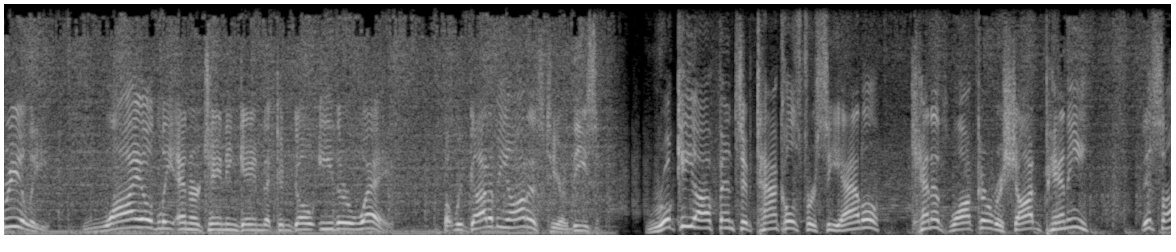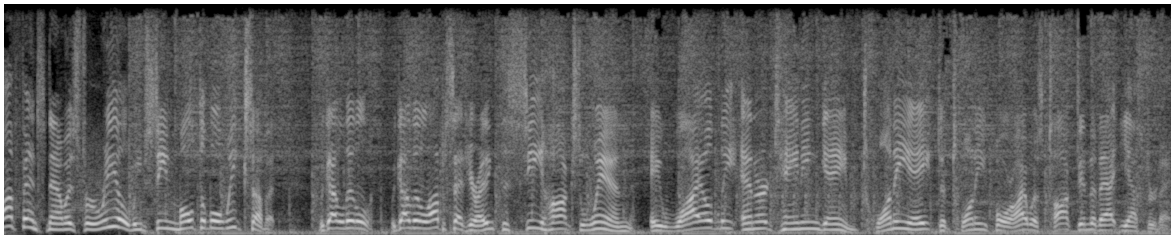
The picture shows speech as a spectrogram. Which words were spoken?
really wildly entertaining game that can go either way. But we've got to be honest here. These rookie offensive tackles for Seattle, Kenneth Walker, Rashaad Penny, this offense now is for real. We've seen multiple weeks of it. We got a little we got a little upset here. I think the Seahawks win a wildly entertaining game, 28 to 24. I was talked into that yesterday.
